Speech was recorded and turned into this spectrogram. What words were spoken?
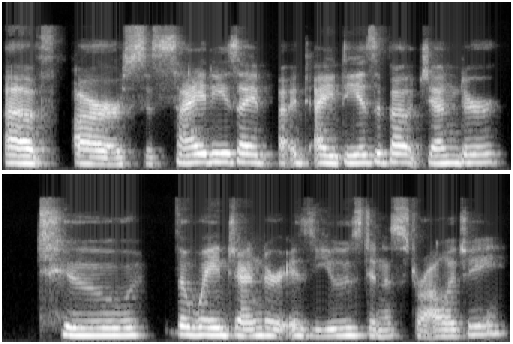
of our society's ideas about gender to the way gender is used in astrology.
